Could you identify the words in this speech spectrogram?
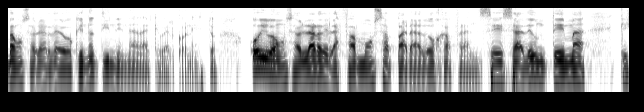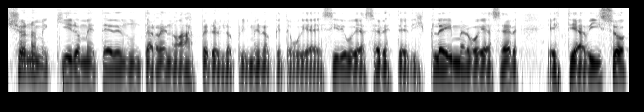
vamos a hablar de algo que no tiene nada que ver con esto. Hoy vamos a hablar de la famosa paradoja francesa, de un tema que yo no me quiero meter en un terreno áspero, es lo primero que te voy a decir y voy a hacer este disclaimer, voy a hacer este aviso,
